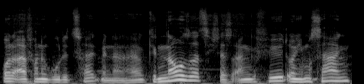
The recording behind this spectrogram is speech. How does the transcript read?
Und einfach eine gute Zeit miteinander. Genauso hat sich das angefühlt und ich muss sagen,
